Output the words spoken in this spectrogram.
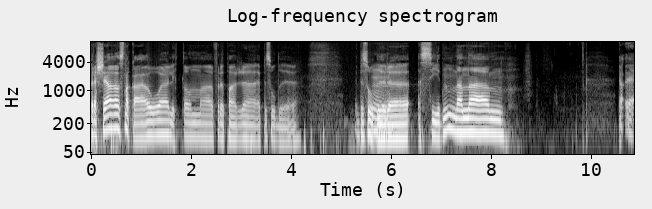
Brescia snakka jeg jo eh, litt om eh, for et par episoder Episoder mm. siden, men ja, jeg,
